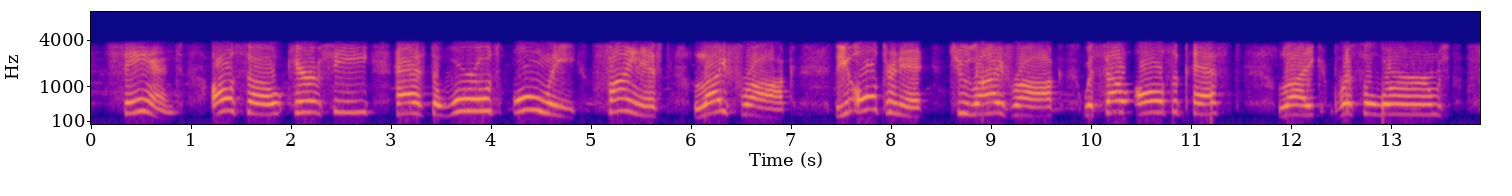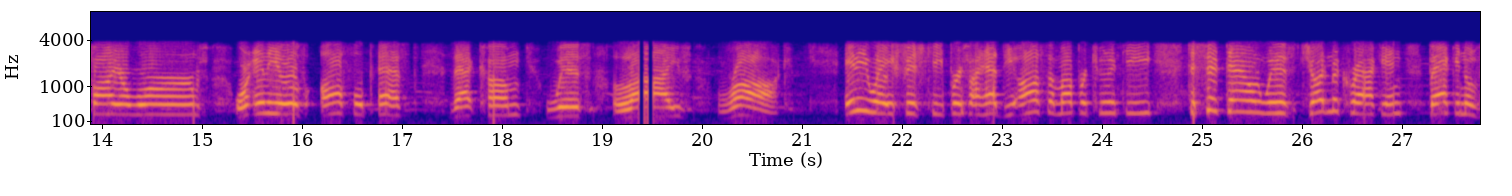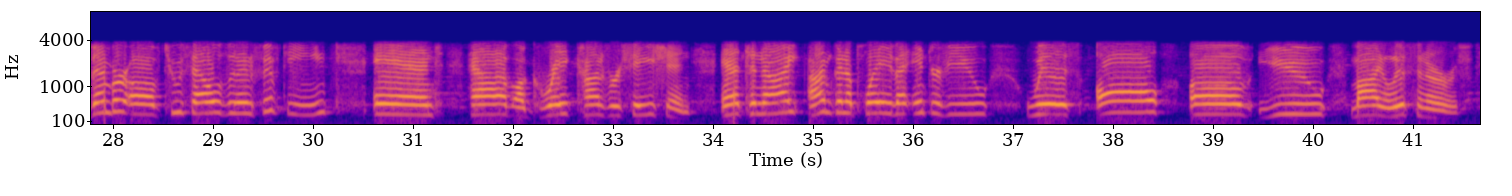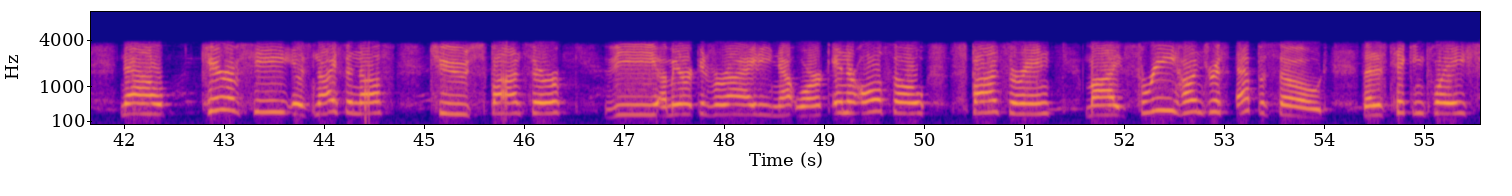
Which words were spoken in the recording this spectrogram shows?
Also, Carib Sea has the world's only finest life rock, the alternate to live rock without all the pests like bristleworms, fireworms, or any of those awful pests that come with live rock. Anyway, fish keepers, I had the awesome opportunity to sit down with Judd McCracken back in November of 2015 and have a great conversation. And tonight, I'm going to play that interview with all of you, my listeners. Now, Sea is nice enough to sponsor the American Variety Network, and they're also sponsoring my 300th episode that is taking place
